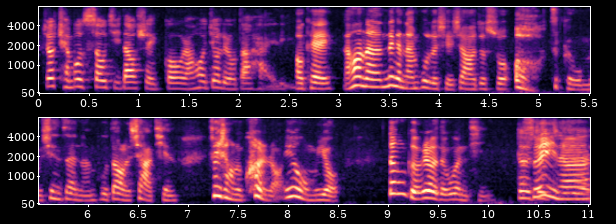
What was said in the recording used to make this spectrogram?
就全部收集到水沟，然后就流到海里。OK，然后呢，那个南部的学校就说：“哦，这个我们现在南部到了夏天，非常的困扰，因为我们有登革热的问题。对对对对，所以呢，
